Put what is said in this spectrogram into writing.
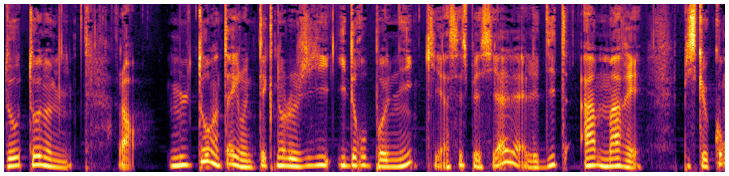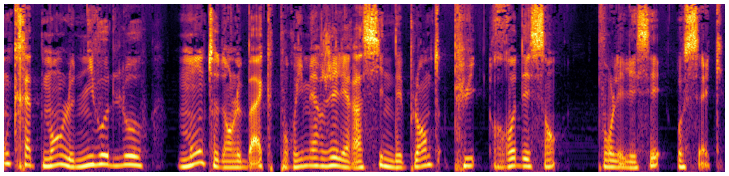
d'autonomie. Alors, Multo intègre une technologie hydroponique qui est assez spéciale, elle est dite à marée, puisque concrètement le niveau de l'eau monte dans le bac pour immerger les racines des plantes, puis redescend pour les laisser au sec.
